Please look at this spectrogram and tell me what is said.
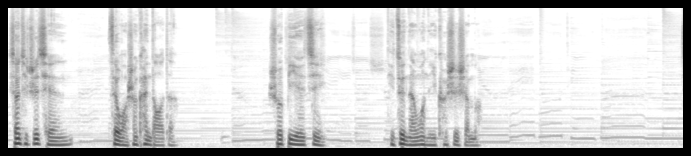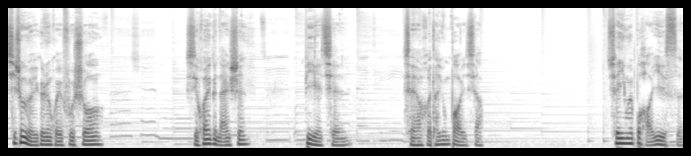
想起之前在网上看到的，说毕业季你最难忘的一刻是什么？其中有一个人回复说：“喜欢一个男生，毕业前想要和他拥抱一下，却因为不好意思，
